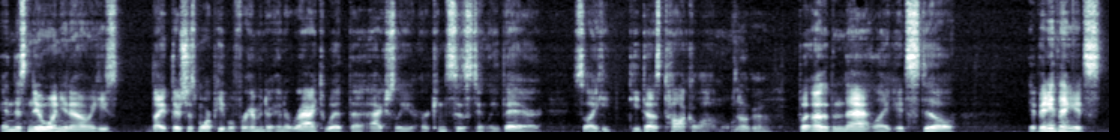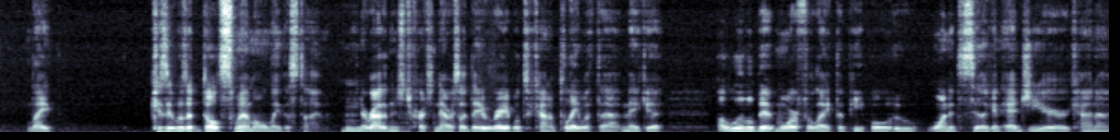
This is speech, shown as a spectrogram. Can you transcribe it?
And this new one, you know, he's like there's just more people for him to interact with that actually are consistently there. So like he he does talk a lot more. Okay. But other than that, like it's still, if anything, it's like because it was Adult Swim only this time, you know, rather than just Cartoon Network. So they were able to kind of play with that, make it a little bit more for like the people who wanted to see like an edgier kind of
